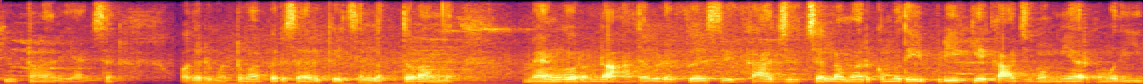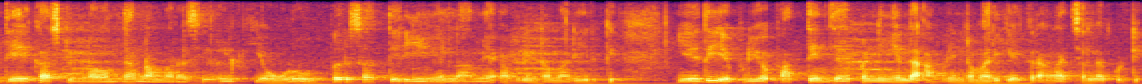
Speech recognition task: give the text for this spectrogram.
க்யூட்டான ரியாக்ஷன் அதோட மட்டுமா பெருசாக இருக்குது செல்லத்தோட அந்த மேங்கோ ரெண்டு அதை விட பெருசு. காஜு செல்லமாக இருக்கும்போது இப்படி இருக்கே காஜு மம்மியாக இருக்கும்போது இதே காஸ்டியூமில் வந்தால் நம்ம ரசிகர்களுக்கு எவ்வளோ பெருசாக தெரியும் எல்லாமே அப்படின்ற மாதிரி இருக்குது எது எப்படியோ பார்த்து என்ஜாய் பண்ணீங்கல்ல அப்படின்ற மாதிரி கேட்குறாங்க செல்லக்குட்டி.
